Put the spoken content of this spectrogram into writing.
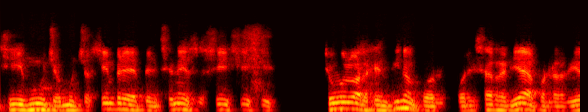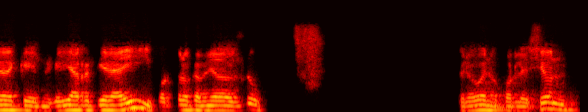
Sí, mucho, mucho. Siempre pensé en eso, sí, sí, sí. Yo vuelvo a Argentino por, por esa realidad, por la realidad de que me quería retirar ahí y por todo lo que me había dado el club. Pero bueno, por lesión,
